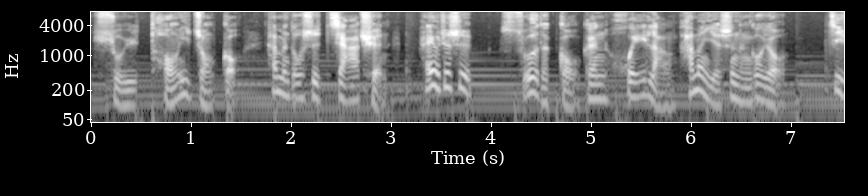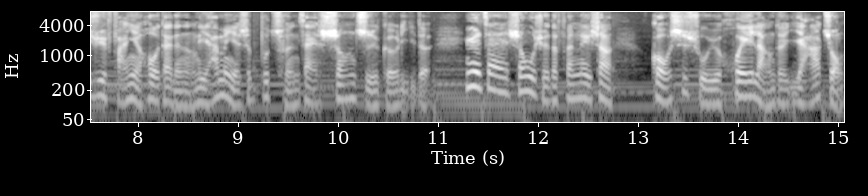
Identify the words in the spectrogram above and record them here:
属于同一种狗，它们都是家犬。还有就是。所有的狗跟灰狼，它们也是能够有继续繁衍后代的能力，它们也是不存在生殖隔离的。因为在生物学的分类上，狗是属于灰狼的亚种，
